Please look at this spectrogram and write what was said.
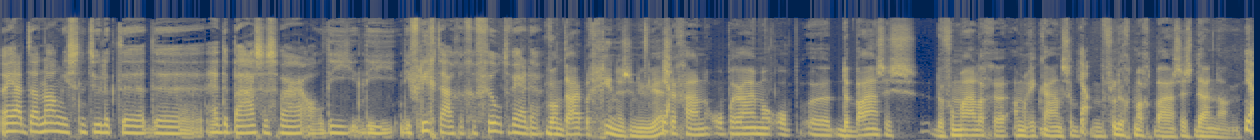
Nou ja, Da Nang is natuurlijk de, de, hè, de basis waar al die, die, die vliegtuigen gevuld werden. Want daar beginnen ze nu. Hè? Ja. Ze gaan opruimen op eh, de basis, de voormalige Amerikaanse vluchtmachtbasis Da Nang. Ja.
